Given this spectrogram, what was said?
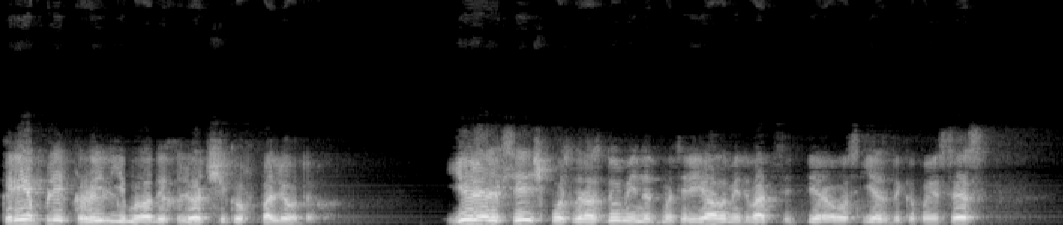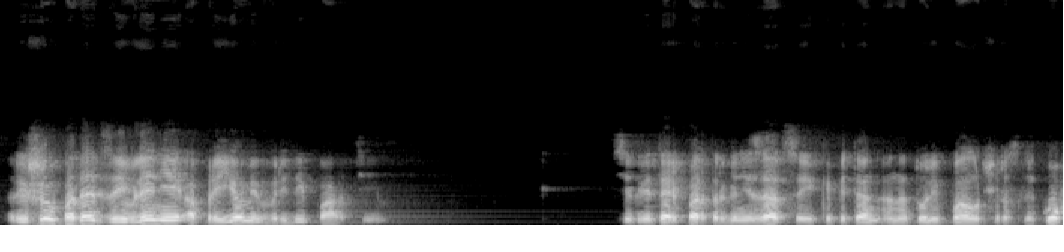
Крепли крылья молодых летчиков в полетах. Юрий Алексеевич после раздумий над материалами 21-го съезда КПСС решил подать заявление о приеме в ряды партии секретарь парторганизации капитан Анатолий Павлович Росляков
